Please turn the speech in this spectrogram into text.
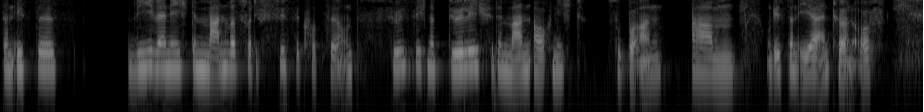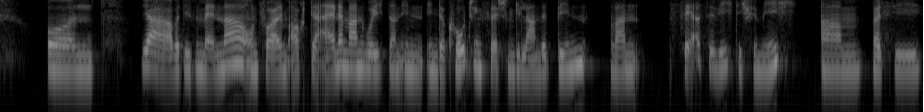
dann ist es wie wenn ich dem Mann was vor die Füße kotze. Und das fühlt sich natürlich für den Mann auch nicht super an ähm, und ist dann eher ein Turn-off. Und ja, aber diese Männer und vor allem auch der eine Mann, wo ich dann in, in der Coaching-Session gelandet bin, waren sehr, sehr wichtig für mich, ähm, weil sie,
